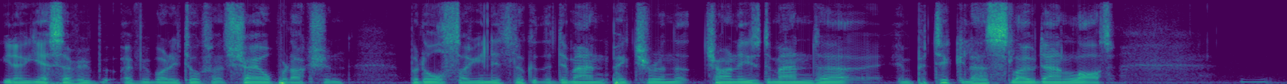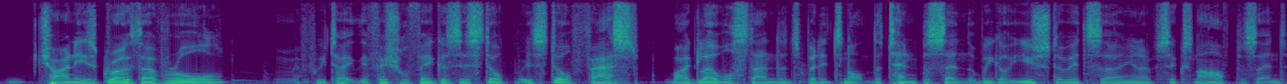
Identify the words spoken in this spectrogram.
You know, yes, every, everybody talks about shale production, but also you need to look at the demand picture, and that Chinese demand, uh, in particular, has slowed down a lot. Chinese growth overall, if we take the official figures, is still is still fast by global standards, but it's not the ten percent that we got used to. It's uh, you know six and a half percent,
